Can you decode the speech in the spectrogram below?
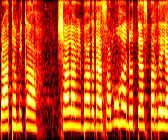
ಪ್ರಾಥಮಿಕ ಶಾಲಾ ವಿಭಾಗದ ಸಮೂಹ ನೃತ್ಯ ಸ್ಪರ್ಧೆಯ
